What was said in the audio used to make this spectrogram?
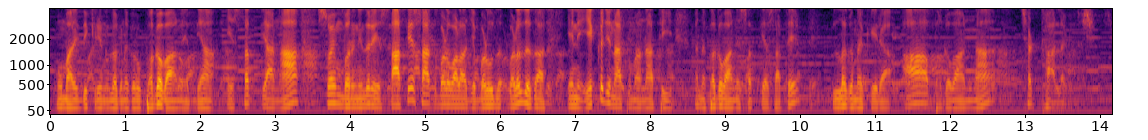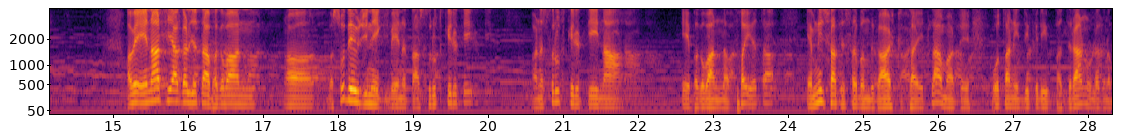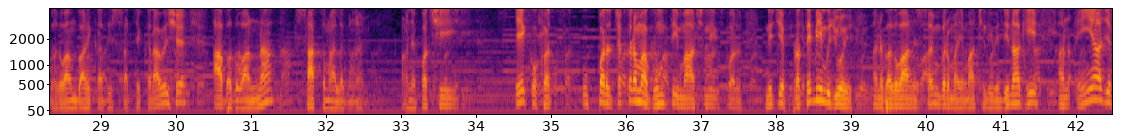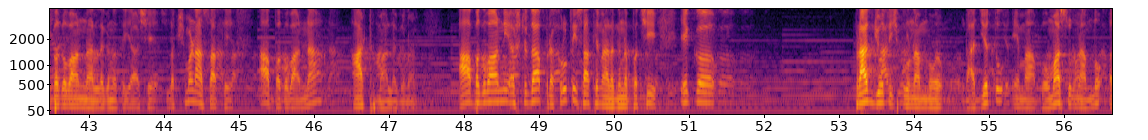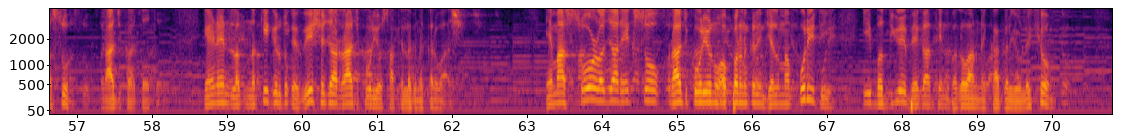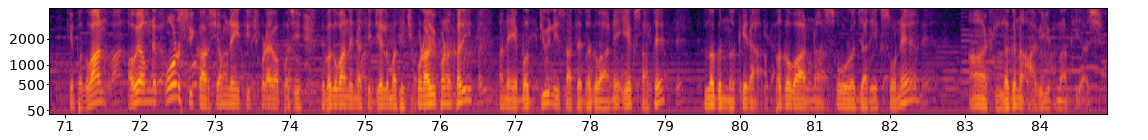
હું મારી દીકરીનું લગ્ન કરું ભગવાને ત્યાં એ સત્યાના સ્વયંવરની અંદર એ સાતે સાત બળવાળા જે બળદ બળદ હતા, એને એક જ નાથમાં નાથી અને ભગવાને સત્ય સાથે લગ્ન કર્યા. આ ભગવાનના છઠ્ઠા લગ્ન છે. હવે એનાથી આગળ જતા ભગવાન વસુદેવજીને એક બેન હતા શ્રુત કીર્તિ અને શ્રુત કીર્તિના એ ભગવાનના ફય હતા. એમની સાથે સંબંધ ગાઢ થાય એટલા માટે પોતાની દીકરી ભદ્રાનું લગ્ન ભગવાન દ્વારિકાધીશ સાથે કરાવે છે. આ ભગવાનના સાતમા લગ્ન. અને પછી એક વખત ઉપર ચક્રમાં ઘૂમતી માછલી ઉપર નીચે પ્રતિબિંબ જોઈ અને ભગવાને સ્વયંવરમાં એ માછલી વીંધી નાખી અને અહીંયા જે ભગવાનના લગ્ન થયા છે, લક્ષ્મણા સાથે, આ ભગવાનના આઠમા લગ્ન. આ ભગવાનની અષ્ટદા પ્રકૃતિ સાથેના લગ્ન પછી એક પ્રાગ જ્યોતિષપુર નામનો રાજ્ય હતું. એમાં ભૌમાસુર નામનો અસુર રાજ કરતો હતો. એણે નક્કી કર્યું હતું કે વીસ હજાર રાજકુરીઓ સાથે લગ્ન કરવા છે. એમાં સોળ હજાર એકસો રાજકુરીઓનું અપહરણ કરીને જેલમાં પૂરી હતી. એ બધીએ ભેગા થઈને ભગવાનને કાગળિયો લખ્યો કે, ભગવાન, હવે અમને કોણ સ્વીકારશે? અમને અહીંથી છોડાવ્યા પછી. ભગવાનને ત્યાંથી જેલમાંથી છોડાવી પણ ખરી અને એ બધીઓની સાથે ભગવાને એક સાથે લગ્ન કર્યા. ભગવાનના સોળ હજાર એકસો ને આઠ લગ્ન આવી રીતના થયા છે.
